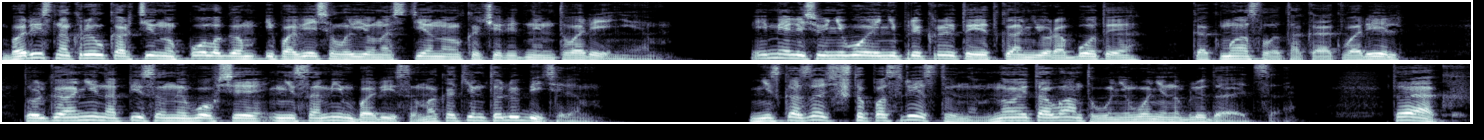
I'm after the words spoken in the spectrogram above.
Борис накрыл картину пологом и повесил ее на стену к очередным творениям. Имелись у него и неприкрытые тканью работы, как масло, так и акварель, только они написаны вовсе не самим Борисом, а каким-то любителем. Не сказать, что посредственным, но и таланта у него не наблюдается. Так,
